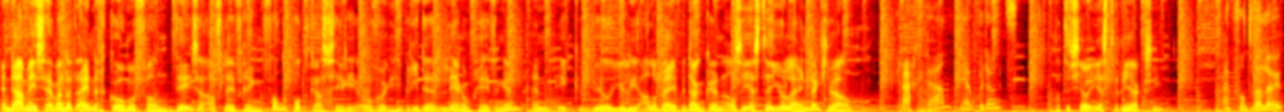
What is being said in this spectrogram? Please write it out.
En daarmee zijn we aan het einde gekomen van deze aflevering van de podcastserie over hybride leeromgevingen. En ik wil jullie allebei bedanken. Als eerste Jolijn, dankjewel. Graag gedaan. Jij ook bedankt. Wat is jouw eerste reactie? ik vond het wel leuk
